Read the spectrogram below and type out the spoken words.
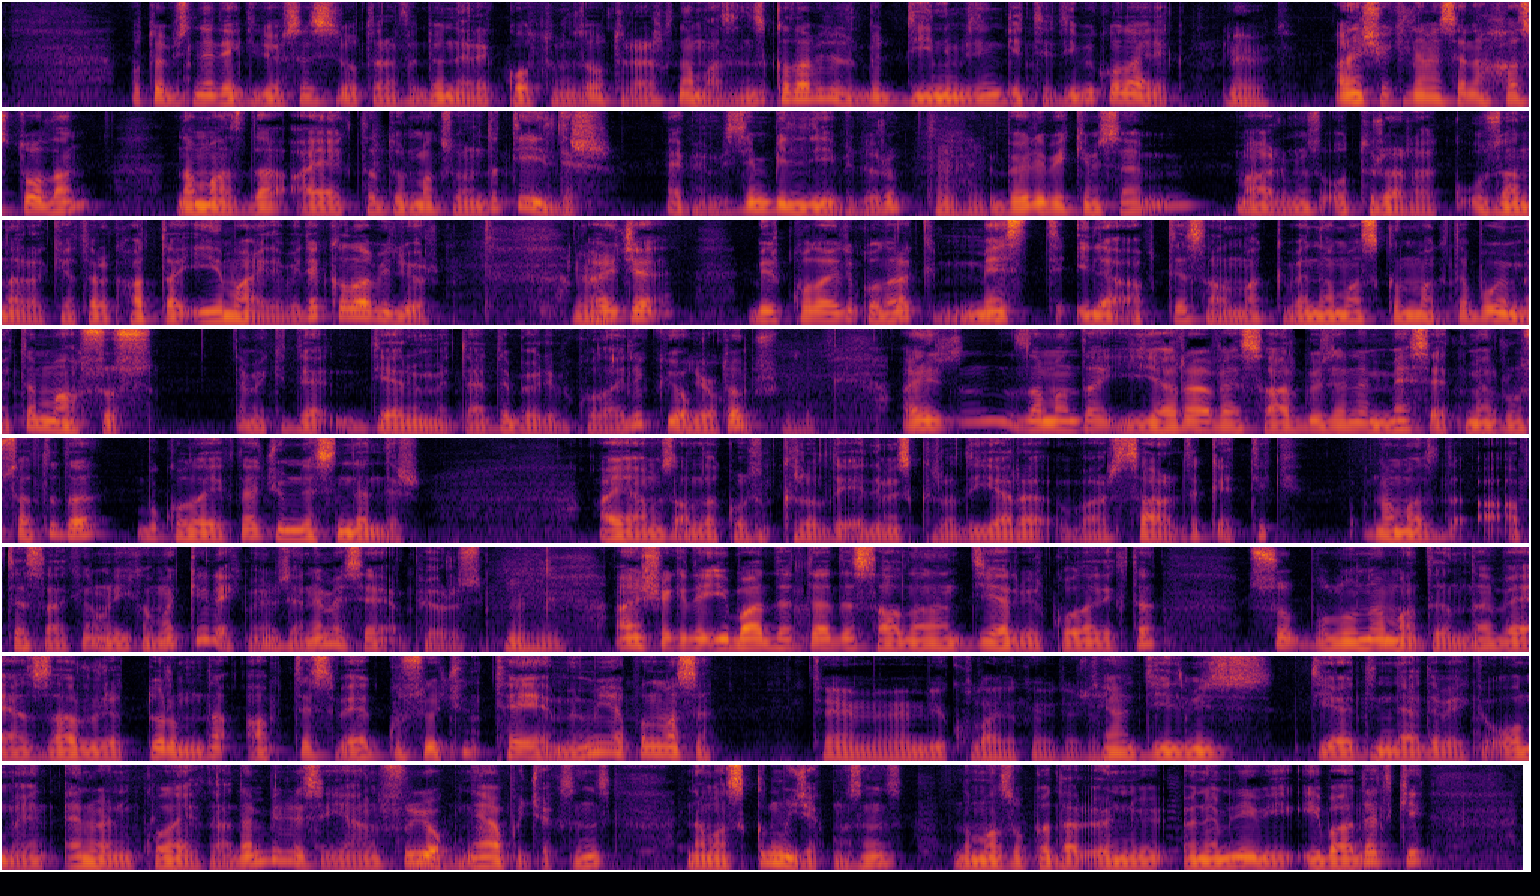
Otobüs nereye gidiyorsa siz o tarafa dönerek koltuğunuza oturarak namazınızı kılabiliyorsunuz. Bu dinimizin getirdiği bir kolaylık. Evet. Aynı şekilde mesela hasta olan namazda ayakta durmak zorunda değildir. Hepimizin bildiği bir durum. Hı hı. Böyle bir kimse malumunuz oturarak, uzanarak, yatarak hatta ima ile bile kılabiliyor. Evet. Ayrıca bir kolaylık olarak mest ile abdest almak ve namaz kılmak da bu ümmete mahsus. Demek ki de diğer ümmetlerde böyle bir kolaylık yoktu. Yokmuş. Aynı zamanda yara ve sargı üzerine mes etme ruhsatı da bu kolaylıklar cümlesindendir. Ayağımız Allah korusun kırıldı, elimiz kırıldı, yara var, sardık, ettik. Namazda abdest alırken onu yıkamak gerekmiyor. Üzerine mese yapıyoruz. Hı hı. Aynı şekilde ibadetlerde sağlanan diğer bir kolaylık da su bulunamadığında veya zaruret durumunda abdest veya gusül için teyemmümü yapılması. Teyemmüm en büyük kolaylık evet hocam. Yani dinimiz diğer dinlerde belki olmayan en önemli kolaylıklardan birisi. Yani su yok. Ne yapacaksınız? Namaz kılmayacak mısınız? Namaz o kadar önlü, önemli bir ibadet ki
